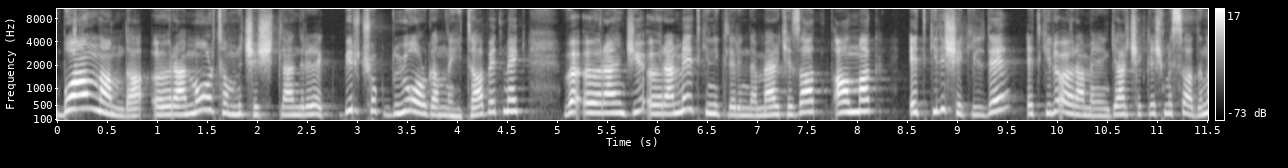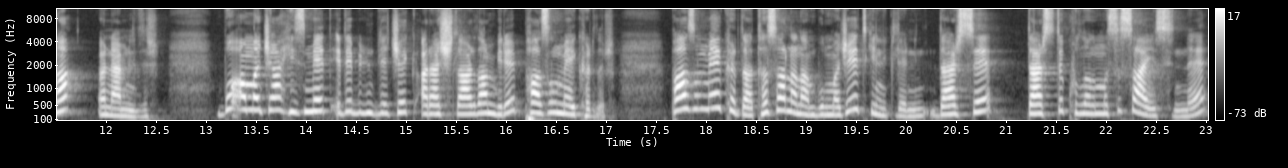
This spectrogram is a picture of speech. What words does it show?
Bu anlamda öğrenme ortamını çeşitlendirerek birçok duyu organına hitap etmek ve öğrenciyi öğrenme etkinliklerinde merkeze almak etkili şekilde etkili öğrenmenin gerçekleşmesi adına önemlidir. Bu amaca hizmet edebilecek araçlardan biri Puzzle Maker'dır. Puzzle Maker'da tasarlanan bulmaca etkinliklerinin derse derste kullanılması sayesinde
